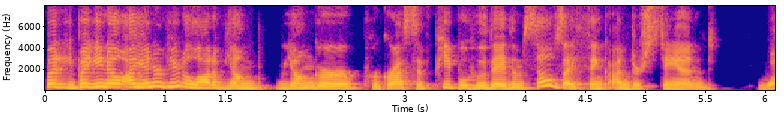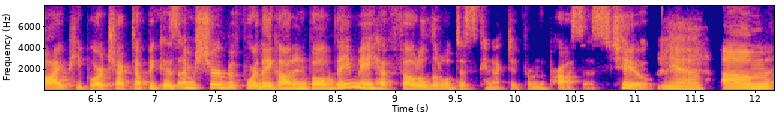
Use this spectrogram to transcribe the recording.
but but you know, I interviewed a lot of young younger progressive people who they themselves, I think, understand why people are checked out because I'm sure before they got involved, they may have felt a little disconnected from the process too. Yeah. Um,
